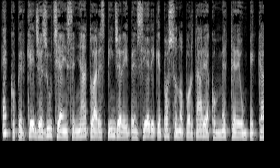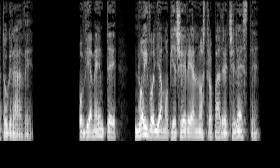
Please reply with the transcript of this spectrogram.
Ecco perché Gesù ci ha insegnato a respingere i pensieri che possono portare a commettere un peccato grave. Ovviamente noi vogliamo piacere al nostro Padre Celeste,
